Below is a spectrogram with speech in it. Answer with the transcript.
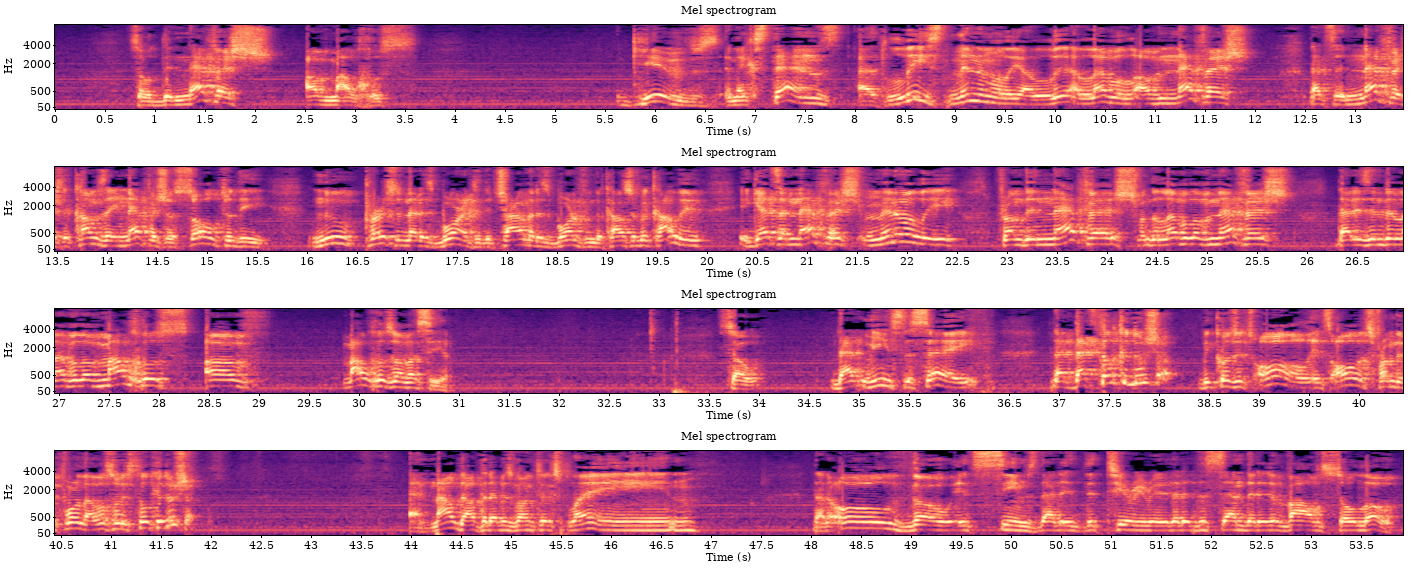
So the nefesh of malchus gives and extends at least minimally a, li- a level of nefesh. That's a nefesh. There comes a nefesh, a soul to the new person that is born, to the child that is born from the Kalsha Bekalim. He gets a nefesh minimally from the nefesh, from the level of nefesh that is in the level of malchus of malchus of asiyah. So that means to say that that's still kedusha because it's all it's all it's from the four levels, so it's still kedusha. Now the Alter Rebbe is going to explain that although it seems that it deteriorated, that it descended, it evolved so low,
